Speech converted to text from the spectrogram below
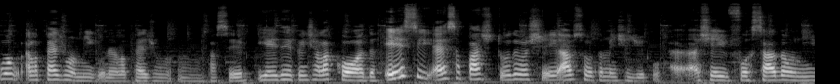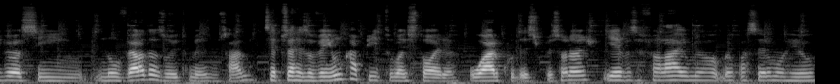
uma- Ela pede um amigo, né? Ela pede um, um parceiro. E aí, de repente, ela acorda. Esse, essa parte toda eu achei absolutamente ridículo. Achei forçado a um nível, assim, novela das oito mesmo, sabe? Você precisa resolver em um capítulo a história, o arco desse personagem. E aí você fala, ai, o meu, meu parceiro morreu.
